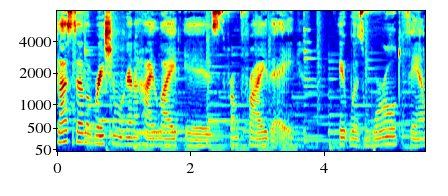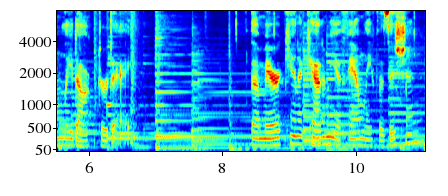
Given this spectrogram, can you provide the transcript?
Last celebration we're going to highlight is from Friday. It was World Family Doctor Day. The American Academy of Family Physicians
